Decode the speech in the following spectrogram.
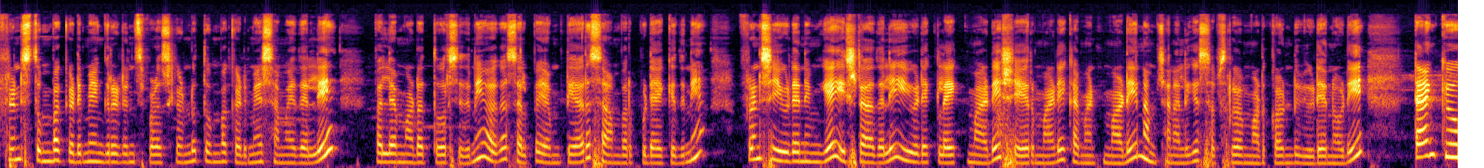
ಫ್ರೆಂಡ್ಸ್, ತುಂಬ ಕಡಿಮೆ ಇಂಗ್ರೀಡಿಯೆಂಟ್ಸ್ ಬಳಸ್ಕೊಂಡು ತುಂಬ ಕಡಿಮೆ ಸಮಯದಲ್ಲಿ ಪಲ್ಯ ಮಾಡೋದು ತೋರಿಸಿದ್ದೀನಿ ಇವಾಗ ಸ್ವಲ್ಪ ಎಂ ಟಿ ಆರ್ ಸಾಂಬಾರು ಪುಡಿ ಹಾಕಿದ್ದೀನಿ ಫ್ರೆಂಡ್ಸ್, ಈ ವಿಡಿಯೋ ನಿಮಗೆ ಇಷ್ಟ ಆದಲ್ಲಿ ಈ ವಿಡಿಯೋಕ್ಕೆ ಲೈಕ್ ಮಾಡಿ, ಶೇರ್ ಮಾಡಿ, ಕಮೆಂಟ್ ಮಾಡಿ ನಮ್ಮ ಚಾನಲ್ಗೆ ಸಬ್ಸ್ಕ್ರೈಬ್ ಮಾಡಿಕೊಂಡು ವಿಡಿಯೋ ನೋಡಿ. Thank you!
